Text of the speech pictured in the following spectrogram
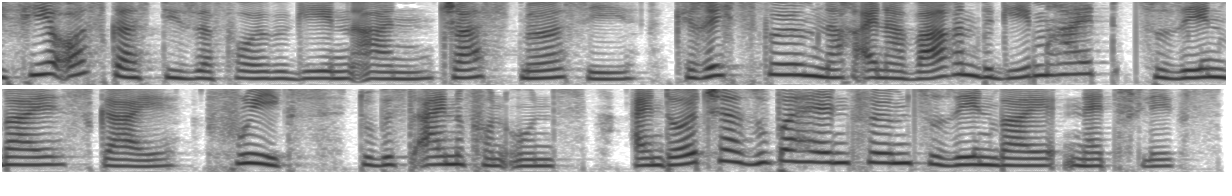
Die vier Oscars dieser Folge gehen an Just Mercy, Gerichtsfilm nach einer wahren Begebenheit, zu sehen bei Sky. Freaks, du bist eine von uns, ein deutscher Superheldenfilm zu sehen bei Netflix.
